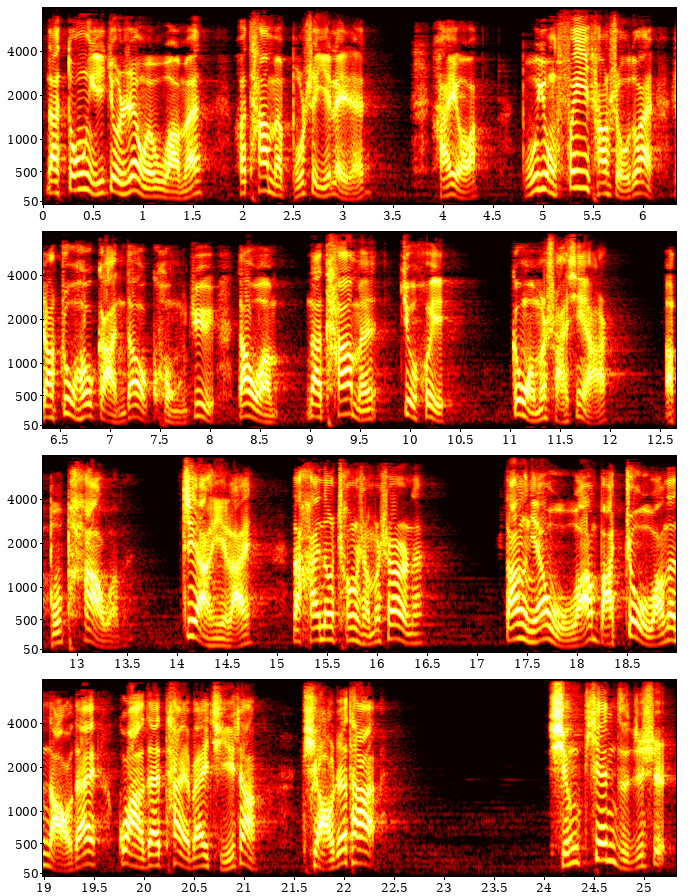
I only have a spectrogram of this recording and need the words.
那东夷就认为我们和他们不是一类人。还有啊，不用非常手段让诸侯感到恐惧，那我那他们就会跟我们耍心眼儿啊，不怕我们。这样一来，那还能成什么事儿呢？当年武王把纣王的脑袋挂在太白旗上，挑着他行天子之事。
